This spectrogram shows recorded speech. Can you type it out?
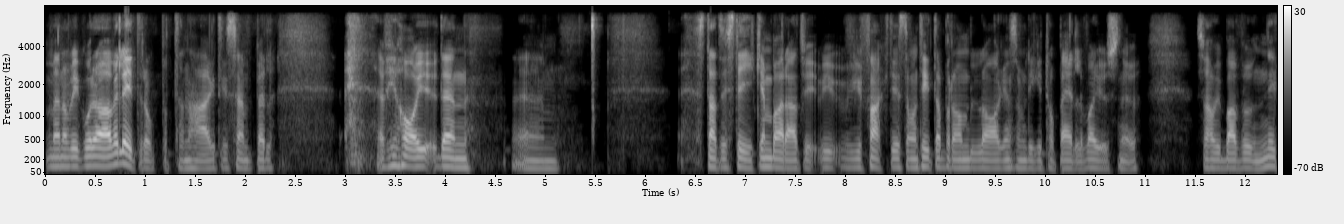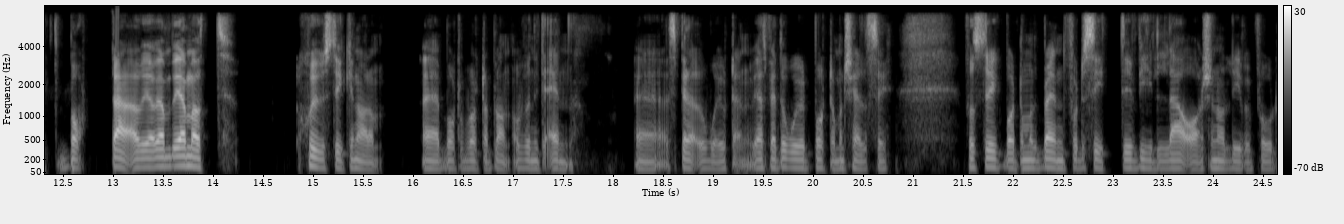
men om vi går över lite då på Ten Hag till exempel. Vi har ju den eh, statistiken bara att vi, vi, vi, faktiskt, om man tittar på de lagen som ligger topp 11 just nu, så har vi bara vunnit borta. Vi har, vi har mött sju stycken av dem eh, borta på bortaplan och vunnit en. Eh, spelat oavgjort en. Vi har spelat oavgjort borta mot Chelsea. Fått stryk borta mot Brentford City, Villa, Arsenal, Liverpool.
